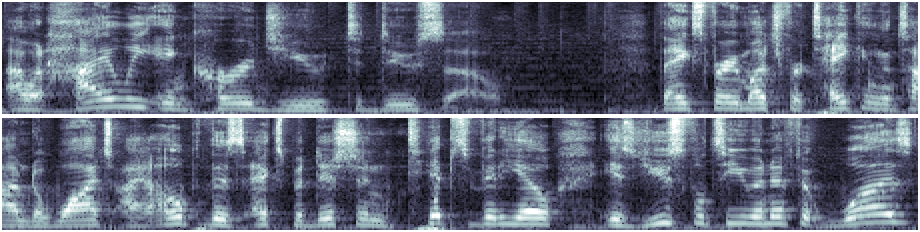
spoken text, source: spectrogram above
I would highly encourage you to do so. Thanks very much for taking the time to watch. I hope this expedition tips video is useful to you. And if it was,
